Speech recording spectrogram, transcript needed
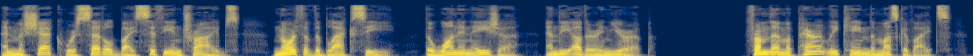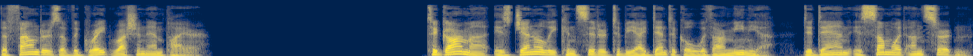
and Meshech were settled by Scythian tribes, north of the Black Sea, the one in Asia, and the other in Europe. From them apparently came the Muscovites, the founders of the great Russian Empire. Togarmah is generally considered to be identical with Armenia, Dedan is somewhat uncertain,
